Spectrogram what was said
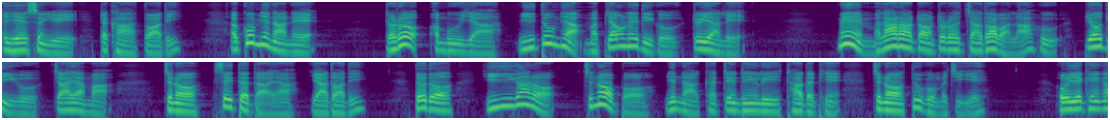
အရေးဆွံ့၍တခါသွားသည်အခုမျက်နာနဲ့ဒေါတော့အမူအရာမြည်တို့မျှမပြောင်းလဲသည်ကို တွေ့ရလေမင်းမလာတာတောင်တော်တော်ကြာသွားပါလားဟုပြောသည်ကိုကြားရမှကျွန်တော်စိတ်သက်သာရာရသွားသည်သို့တော့ရီရီကတော့ကျွန်တော်ပေါ်မျက်နာခတ်တင်းတင်းလေးထားသဖြင့်ကျွန်တော်သူ့ကိုမကြည့်ရဲဟိုရခင်က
